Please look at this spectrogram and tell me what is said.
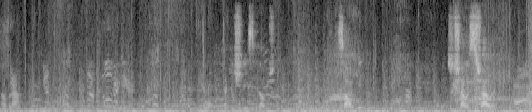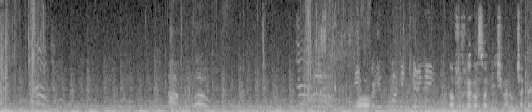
Dobra. Jakiś list, dobrze. Zombie. Słyszały strzały. Trochę go osłabiliśmy, ale uciekaj.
